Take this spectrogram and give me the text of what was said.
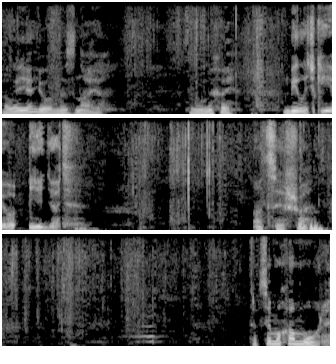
Але я його не знаю. Тому нехай білочки його їдять. А це що? Так це мухомори.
